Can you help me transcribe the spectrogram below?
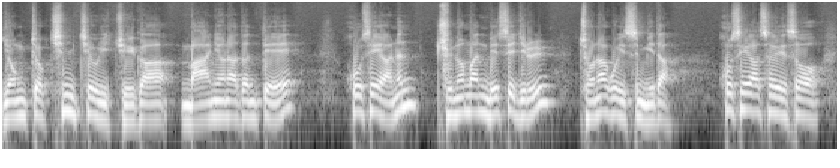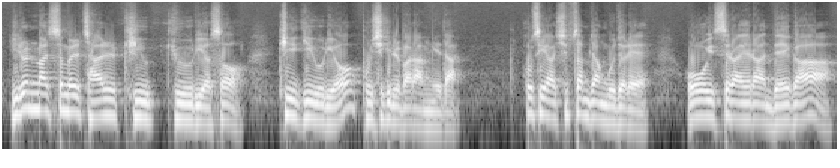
영적 침체의 죄가 만연하던 때에 호세아는 준엄한 메시지를 전하고 있습니다. 호세아서에서 이런 말씀을 잘 기, 기울여서 귀 기울여 보시기를 바랍니다. 호세아 13장 9절에 오 이스라엘아 내가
